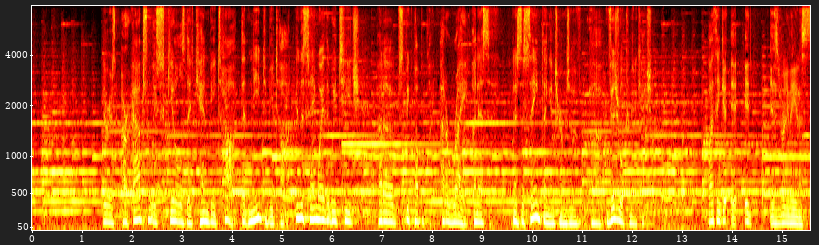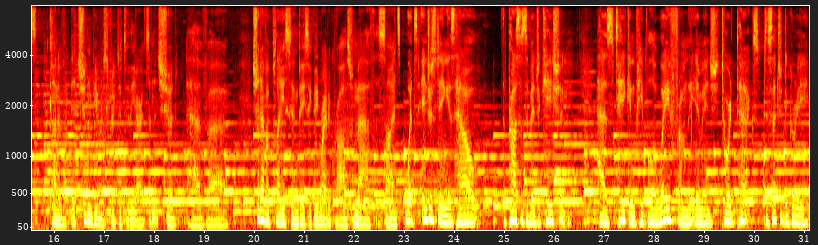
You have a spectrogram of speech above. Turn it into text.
There is, are absolutely skills that can be taught, that need to be taught, in the same way that we teach how to speak publicly, how to write an essay. And it's the same thing in terms of uh, visual communication. Well, I think it, it, it is really in a kind of, it shouldn't be restricted to the arts and it should have, uh, should have a place in basically right across from math, science. What's interesting is how the process of education has taken people away from the image toward text to such a degree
